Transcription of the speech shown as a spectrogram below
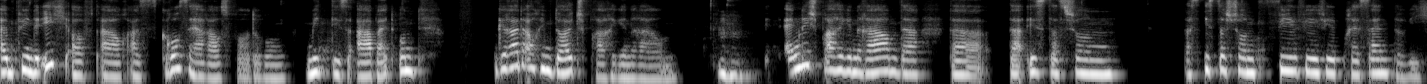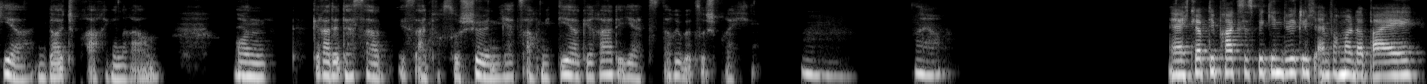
empfinde ich oft auch als große Herausforderung mit dieser Arbeit und gerade auch im deutschsprachigen Raum. Mhm. Im englischsprachigen Raum, da, da, da ist das schon, das ist das schon viel, viel, viel präsenter wie hier im deutschsprachigen Raum. Und gerade deshalb ist es einfach so schön, jetzt auch mit dir, gerade jetzt darüber zu sprechen. Mhm. Ja. Ja, ich glaube, die Praxis beginnt wirklich einfach mal dabei,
